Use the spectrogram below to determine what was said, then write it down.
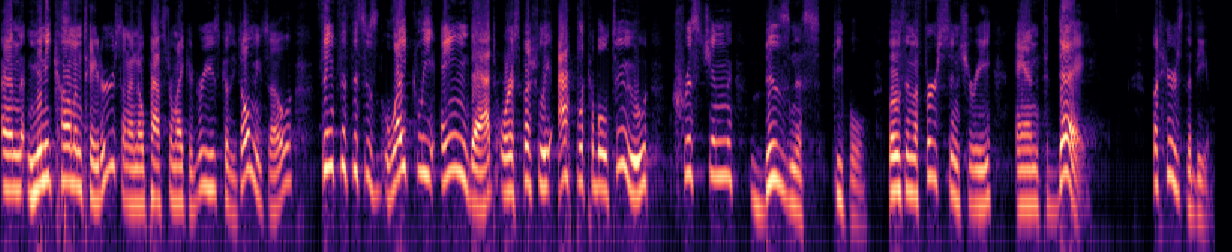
and many commentators, and I know Pastor Mike agrees because he told me so, think that this is likely aimed at or especially applicable to Christian business people, both in the first century and today. But here's the deal.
